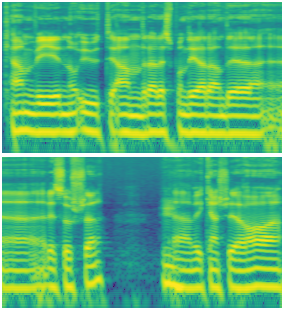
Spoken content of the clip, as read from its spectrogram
Kan vi nå ut till andra responderande eh, resurser? Mm. Eh, vi kanske har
